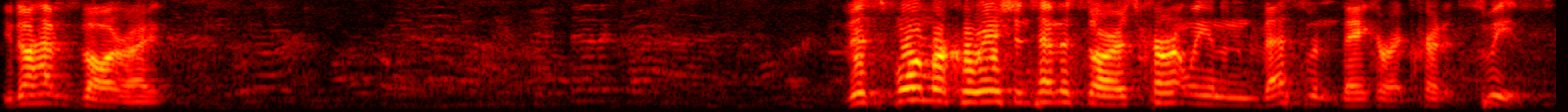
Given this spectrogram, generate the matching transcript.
You don't have to spell it right. This former Croatian tennis star is currently an investment banker at Credit Suisse.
